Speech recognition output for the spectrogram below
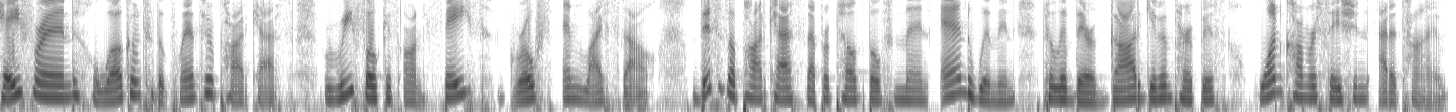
Hey, friend, welcome to the Plannter Podcast, where we focus on faith, growth, and lifestyle. This is a podcast that propels both men and women to live their God given purpose one conversation at a time.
